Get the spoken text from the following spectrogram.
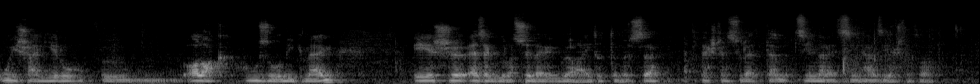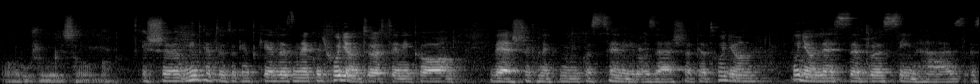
újságíró ö, alak húzódik meg és ezekből a szövegekből állítottam össze. Pesten születtem címmel egy színházi estet a, a Rózsavölgyi Szalomban. És mindkettőtöket kérdeznek, hogy hogyan történik a verseknek mondjuk a szenírozása, tehát hogyan, hogyan lesz ebből színház? Ez,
